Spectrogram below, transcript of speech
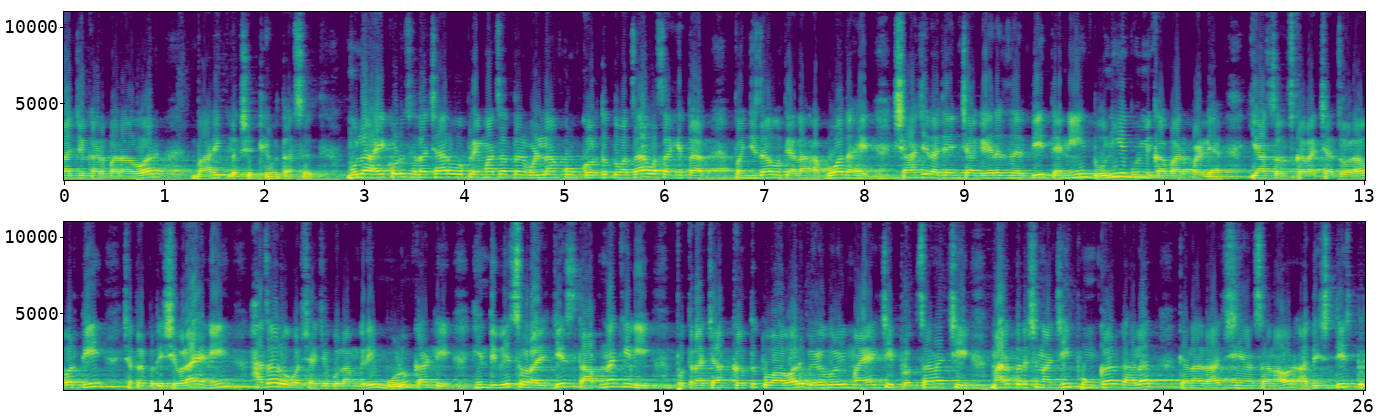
राज्यकारभारावर बारीक लक्ष ठेवत असत. मुलं आईकडून सदाचार व प्रेमाचा तर वडिलांकडून कर्तृत्वाचा वसा घेतात. पण जिजाऊ त्याला अपवाद आहेत. शहाजीराजांच्या गैरहजरती त्यांनी दोन्ही भूमिका पार पाडल्या. या संस्काराच्या जोरावरती छत्रपती शिवरायांनी हजारो वर्षाची गुलामगिरी मोडून काढली. हिंदवी स्वराज्याची स्थापना केली. पुत्राच्या कर्तृत्वावर वेळोवेळी मायाची प्रोत्साहनाची मार्गदर्शनाची फुंकर घालत त्याला राजसिंहासनावर अधिष्ठित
